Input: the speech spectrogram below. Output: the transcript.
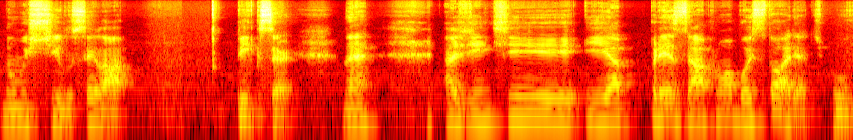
num estilo, sei lá, Pixar, né? A gente ia prezar por uma boa história. Tipo,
